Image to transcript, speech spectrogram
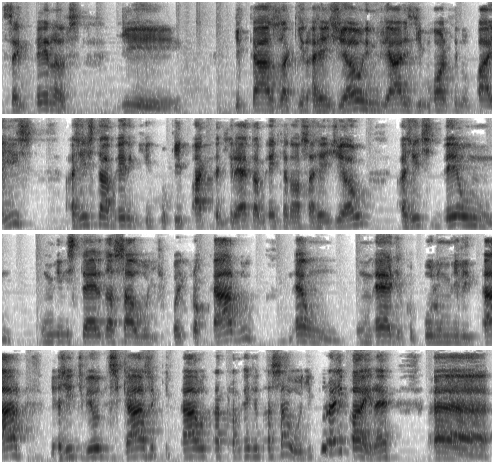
centenas de, de casos aqui na região e milhares de mortes no país, a gente está vendo que, o que impacta diretamente a nossa região. A gente vê um, um Ministério da Saúde que foi trocado, né, um, um, médico por um militar, e a gente vê o descaso que está o tratamento da saúde. E por aí vai, né? É,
